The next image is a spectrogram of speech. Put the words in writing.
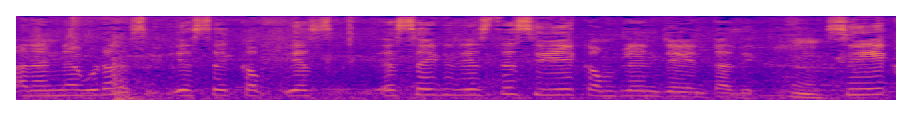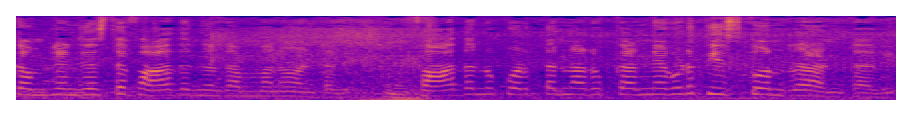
అని అన్నా కూడా ఎస్ఐ కం- ఎస్- ఎస్ఐకి చేస్తే సిఏ కంప్లైంట్ చేయంటది. సిఏ కంప్లైంట్ చేస్తే ఫాదర్ని రమ్మను అంటది. ఫాదర్ను కొడుతున్నారు కన్నా కూడా తీసుకొని రా అంటది.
